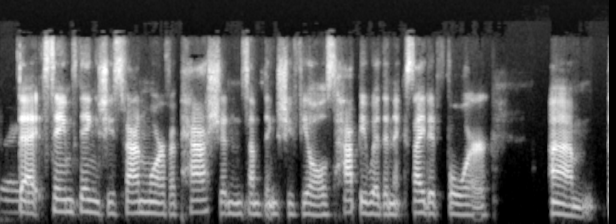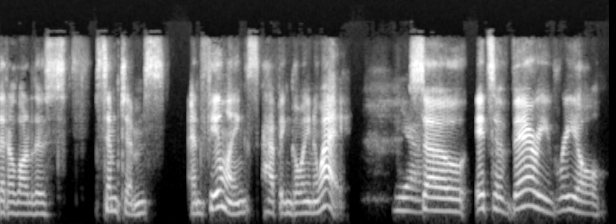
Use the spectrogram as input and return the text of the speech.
Right. that same thing she's found more of a passion and something she feels happy with and excited for um, that a lot of those symptoms and feelings have been going away yeah. so it's a very real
